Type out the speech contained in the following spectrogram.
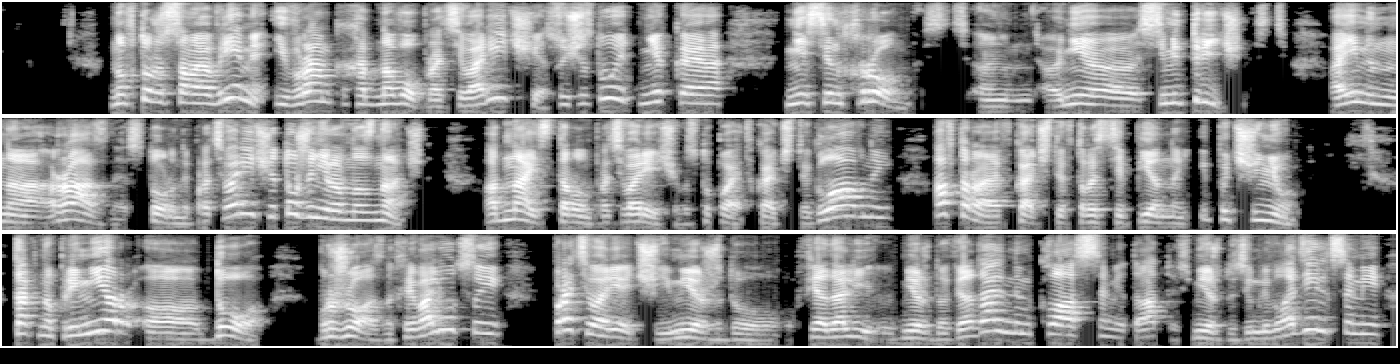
Но в то же самое время и в рамках одного противоречия существует некая несинхронность, э, несимметричность а именно разные стороны противоречия, тоже неравнозначны. Одна из сторон противоречия выступает в качестве главной, а вторая в качестве второстепенной и подчиненной. Так, например, э, до буржуазных революций противоречий между, феодали, между феодальными классами, да, то есть между землевладельцами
